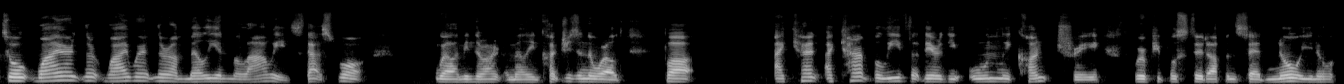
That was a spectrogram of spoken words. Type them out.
So why aren't there? Why weren't there a million Malawis? That's what. Well, I mean, there aren't a million countries in the world, but I can't I can't believe that they're the only country where people stood up and said, no, you know,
